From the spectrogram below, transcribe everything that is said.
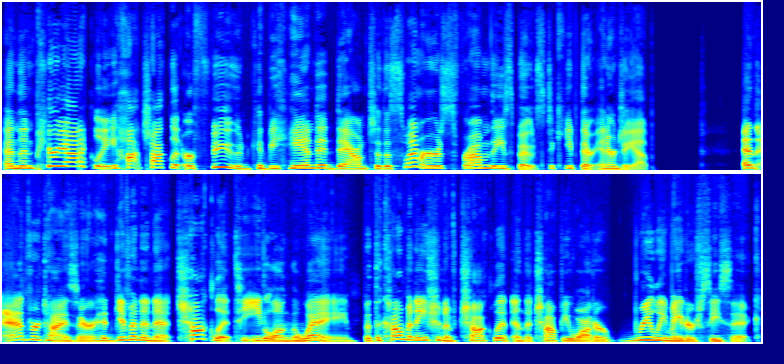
And then periodically, hot chocolate or food could be handed down to the swimmers from these boats to keep their energy up. An advertiser had given Annette chocolate to eat along the way, but the combination of chocolate and the choppy water really made her seasick.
